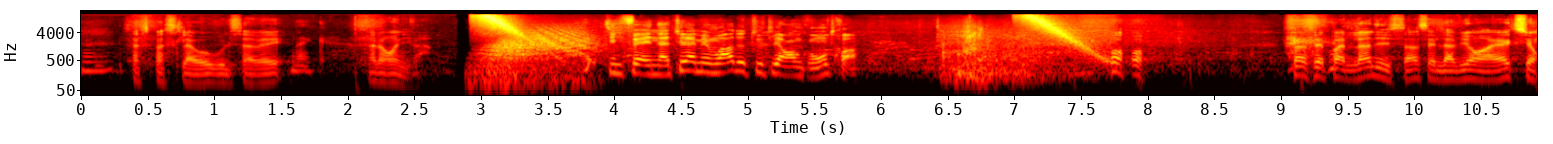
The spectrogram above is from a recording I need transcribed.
Mhm. Ça se passe là-haut, vous le savez. D'accord. Alors on y va. Tiffen, as-tu la mémoire de toutes les rencontres? Oh, oh. Ça, c'est pas de l'indice, hein, c'est de l'avion en réaction.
